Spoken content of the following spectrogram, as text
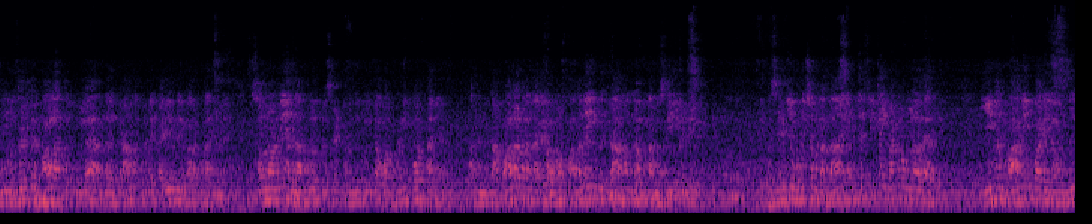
மூணு ஃபில்டர் பாலாத்துக்குள்ள அந்த கிராமத்துடைய கழிவுநீர் வரக்கூடாதுன்னு. சொன்ன உடனே அந்த அம்பலூர் பிரசிடென்ட் வந்து குயிக்காக ஒர்க் பண்ணி போட்டாங்க. அதுக்கு பாலாற்றம் நிறைய வரும் பதினைந்து கிராமங்களுக்கு நம்ம செய்ய வேண்டியது. இப்போ செஞ்சு முடிச்சோம்னா தான் எந்த ஃபீட்டல் மேட்டரும் உள்ள வராது. ஈவன் வாணியம்பாடியில் வந்து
